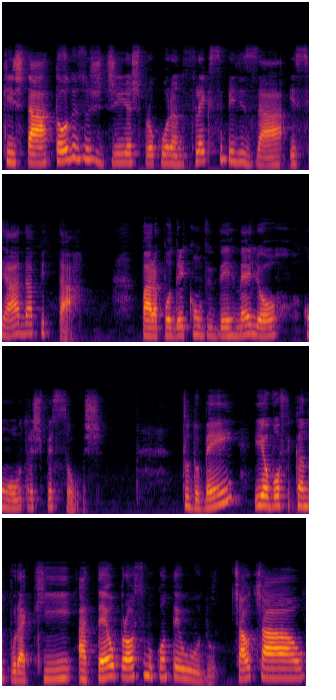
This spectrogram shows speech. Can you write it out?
que está todos os dias procurando flexibilizar e se adaptar para poder conviver melhor com outras pessoas. Tudo bem? E eu vou ficando por aqui. Até o próximo conteúdo. Tchau, tchau!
